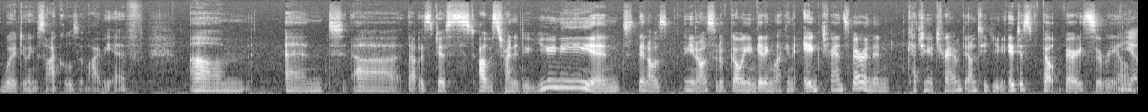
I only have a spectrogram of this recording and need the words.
were doing cycles of IVF. Um, and uh, that was just, I was trying to do uni, and then I was, you know, I was sort of going and getting like an egg transfer and then catching a tram down to uni. It just felt very surreal. Yeah.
